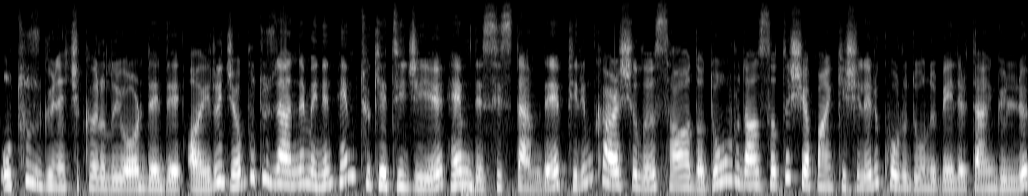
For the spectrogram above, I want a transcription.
30 güne çıkarılıyor dedi. Ayrıca bu düzenlemenin hem tüketiciyi hem de sistemde prim karşılığı sahada doğrudan satış yapan kişileri koruduğunu belirten Güllü,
